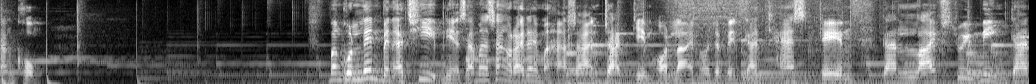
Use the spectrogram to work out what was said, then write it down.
สังคม บางคนเล่นเป็นอาชีพเนี่ยสามารถสร้างรายได้มหาศาลจากเกมออนไลน์ ไม่ว่าจะเป็นการแคสเกม การไลฟ์สตรีมมิ่ง การ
